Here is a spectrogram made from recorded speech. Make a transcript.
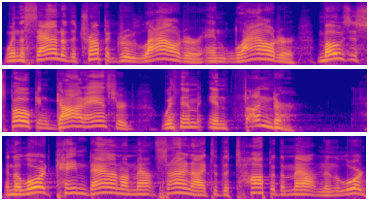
When the sound of the trumpet grew louder and louder, Moses spoke, and God answered with him in thunder. And the Lord came down on Mount Sinai to the top of the mountain, and the Lord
